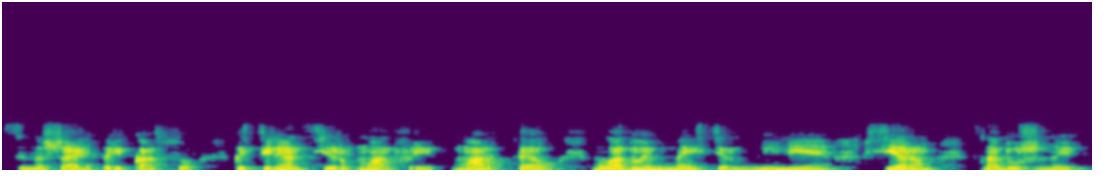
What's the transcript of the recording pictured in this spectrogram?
сыношаль Рикассо Костелян сир Манфри Мартел, молодой мейстер Милия в сером с надушенной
